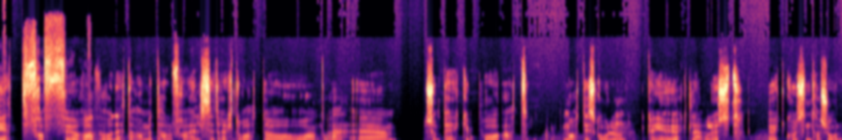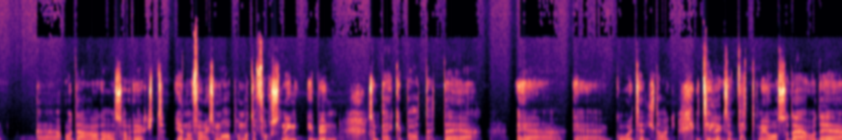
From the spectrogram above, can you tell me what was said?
vet fra før av, og dette har vi tall fra Helsedirektoratet og, og andre, eh, som peker på at mat i skolen kan gi økt lærelyst, økt konsentrasjon. Eh, og derav da altså økt gjennomføring. Så vi har på en måte forskning i bunn som peker på at dette er er, er, gode tiltak. I tillegg så vet vi jo også det, og det er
